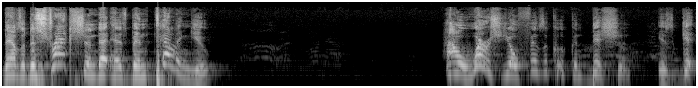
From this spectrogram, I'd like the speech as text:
There's a distraction that has been telling you how worse your physical condition is getting.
